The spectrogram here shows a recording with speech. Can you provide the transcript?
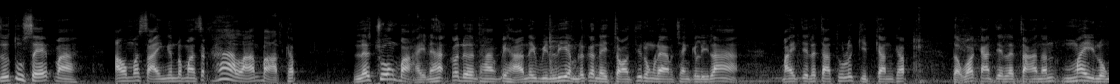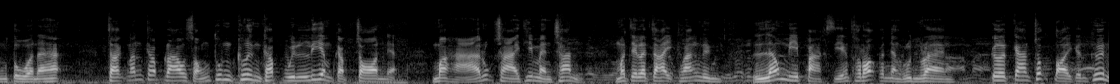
ซื้อตู้เซฟมา เอามาใส่เงินประมาณสัก 5 ล้านบาทครับ แล้วช่วงบ่ายนะฮะก็เดินทางไปหาในวิลเลียม แล้วก็ในจอห์นที่โรงแรมแชงกรีล่าไปเจรจาธุรกิจกันครับ แต่ว่าการเจรจานั้นไม่ลงตัวนะฮะ จากนั้นครับราวสองทุ่มครึ่งครับวิลเลียมกับจอห์นเนี่ย มาหาลูกชายที่แมนชั่น มาเจรจาอีกครั้งหนึ่งแล้วมีปากเสียงทะเลาะกันอย่างรุนแรง เกิดการชกต่อยกันขึ้น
